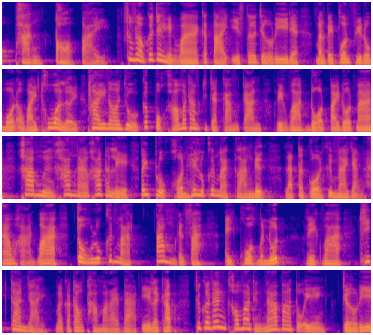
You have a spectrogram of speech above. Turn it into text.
กพังต่อไป ซึ่งเราก็จะเห็นว่ากระต่ายอีสเตอร์เจอรี่เนี่ยมันไปพ่นฟีโรโมนเอาไว้ทั่วเลย ใครนอนอยู่ก็ปลุกเขามาทำกิจกรรมกัน เรียกว่าโดดไปโดดมา ข้ามเมืองข้ามน้ำข้ามทะเล ไปปลุกคนให้ลุกขึ้นมากลางดึก และตะโกนขึ้นมาอย่างห้าวหาญว่า จงลุกขึ้นมาตั้มกันซะ ไอ้พวกมนุษย์ เรียกว่าคิดการใหญ่มันก็ต้องทำอะไรแบบนี้แหละครับจนกระทั่งเขามาถึงหน้าบ้านตัวเอง เจอรี่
